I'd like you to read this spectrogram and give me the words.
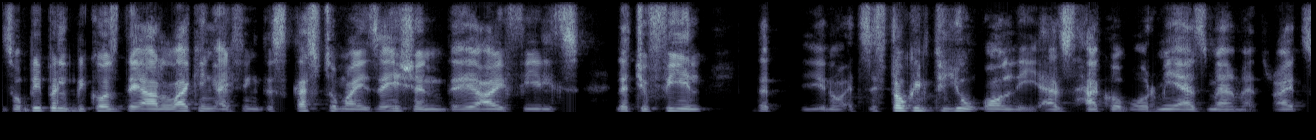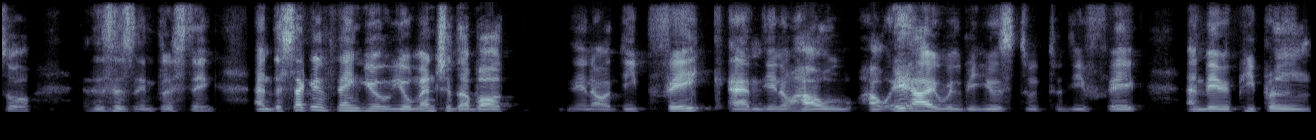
So people, because they are liking, I think, this customization, the AI feels let you feel that you know it's, it's talking to you only as Hakob or me as Mehmet, right? So this is interesting. And the second thing you you mentioned about you know deep fake and you know how how AI will be used to to deep fake and maybe people a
